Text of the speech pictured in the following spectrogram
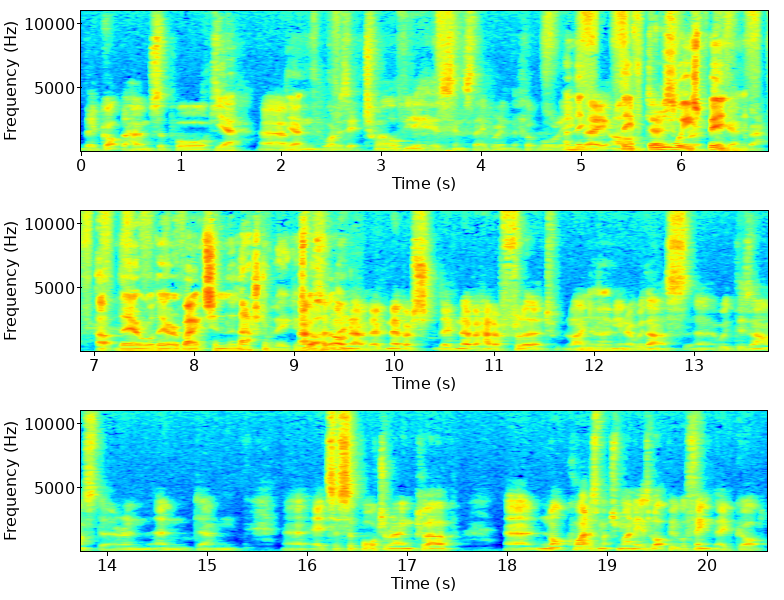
They've got the home support. Yeah. Um, Yeah. What is it? Twelve years since they were in the football league. And they, they are they've always been up there or thereabouts in the National League as well. Absolutely. Oh haven't no, they've never they've never had a flirt like No. you know with us uh, with disaster, and and um, uh, it's a supporter-owned club. Uh, not quite as much money as a lot of people think they've got,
